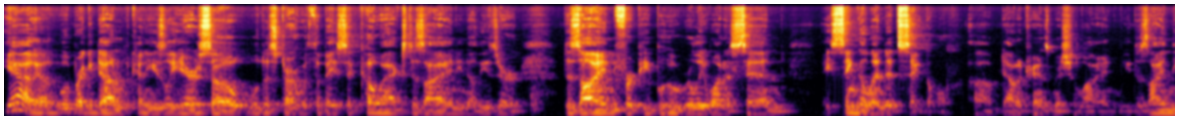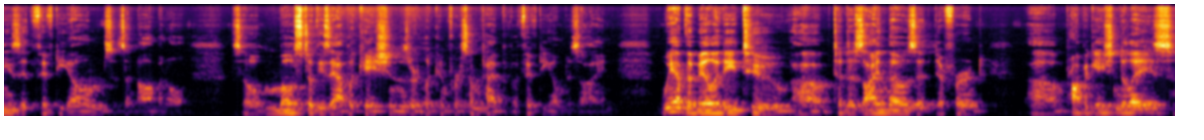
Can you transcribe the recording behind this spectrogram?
yeah, yeah, we'll break it down kind of easily here. So we'll just start with the basic coax design. You know, these are designed for people who really want to send a single-ended signal um, down a transmission line. We design these at 50 ohms as a nominal. So most of these applications are looking for some type of a 50 ohm design. We have the ability to um, to design those at different um, propagation delays.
